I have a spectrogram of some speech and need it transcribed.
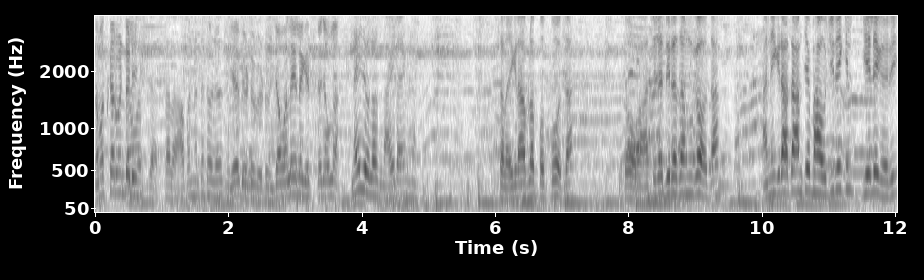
नमस्कार मंडळी. नमस्कार. चला आपण नंतर ये भेटू भेटू. जेवायला लगेच का? जेवला? नाही जेवला अजून आहे टाईम ना चला इकडे आपला पप्पू होता. सो आताच्या दिराचा मुलगा होता. आणि इकडे आता आमचे भाऊजी देखील गेले घरी.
